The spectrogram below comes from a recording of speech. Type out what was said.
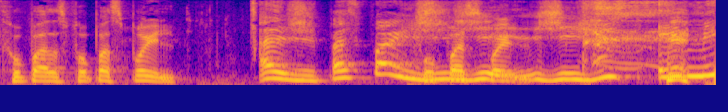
faut pas, faut pas spoil. Ah, je passe pas, j'ai juste émis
